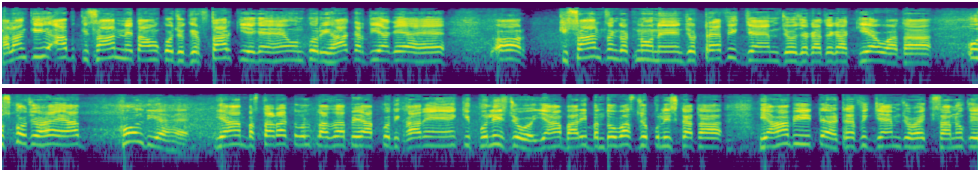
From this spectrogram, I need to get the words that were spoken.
हालाँकि अब किसान नेताओं को जो गिरफ़्तार किए गए हैं, उनको रिहा कर दिया गया है, और किसान संगठनों ने जो ट्रैफ़िक जैम जो जगह जगह किया हुआ था, उसको जो है अब खोल दिया है। यहाँ बस्ताड़ा टोल प्लाजा पे आपको दिखा रहे हैं कि पुलिस जो, यहाँ भारी बंदोबस्त जो पुलिस का था, यहाँ भी ट्रैफ़िक जैम जो है किसानों के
